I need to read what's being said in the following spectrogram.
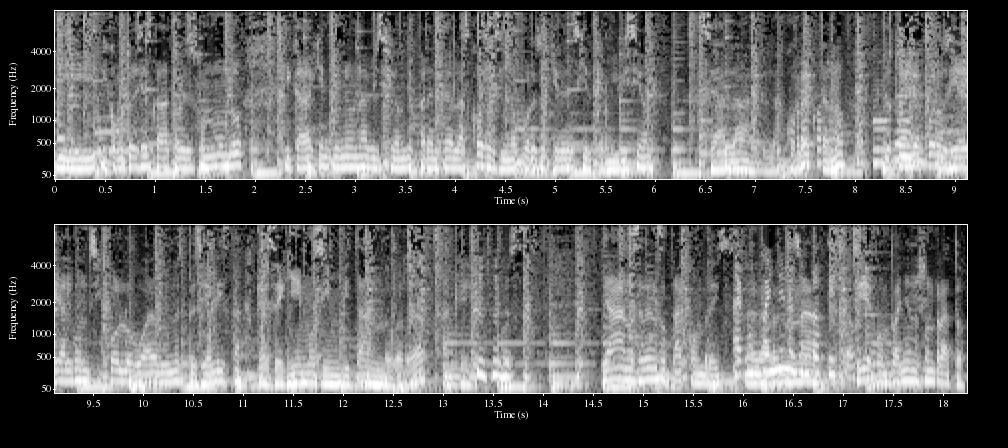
Y, y, como tú decías, cada cabeza es un mundo y cada quien tiene una visión diferente de las cosas y no por eso quiere decir que mi visión sea la, correcta, ¿no? Yo estoy de acuerdo si hay algún psicólogo algún especialista que seguimos invitando, ¿verdad? A que pues, ya no se den su taco, hombre. Acompáñenos un ratito. Sí, acompáñenos un rato.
